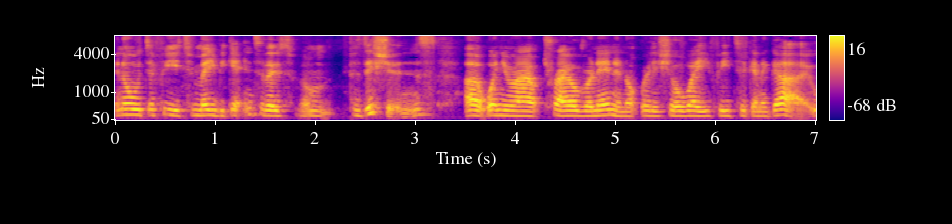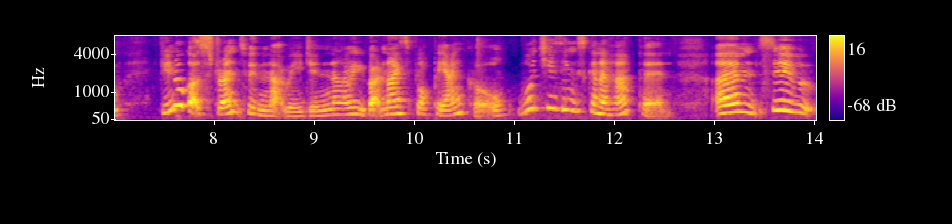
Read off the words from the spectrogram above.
in order for you to maybe get into those um, positions uh, when you're out trail running and not really sure where your feet are going to go, if you've not got strength within that region, now you've got a nice floppy ankle, what do you think is going to happen? Um, so,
